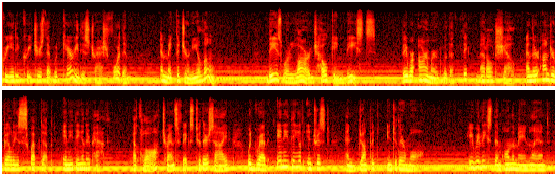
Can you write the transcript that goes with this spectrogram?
created creatures that would carry this trash for them and make the journey alone. These were large, hulking beasts. They were armored with a thick metal shell, and their underbellies swept up anything in their path. A claw transfixed to their side would grab anything of interest and dump it into their maw. He released them on the mainland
